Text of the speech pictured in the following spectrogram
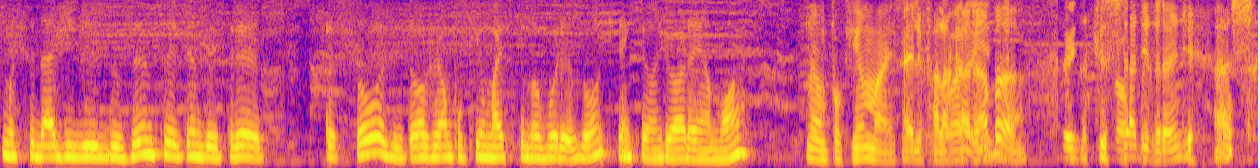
Uma cidade de 283 pessoas, então já é um pouquinho mais que Novo Horizonte, né? Que é onde o Aranha mora. Não, um pouquinho mais. Aí ele fala, caramba, que cidade grande. Essa?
